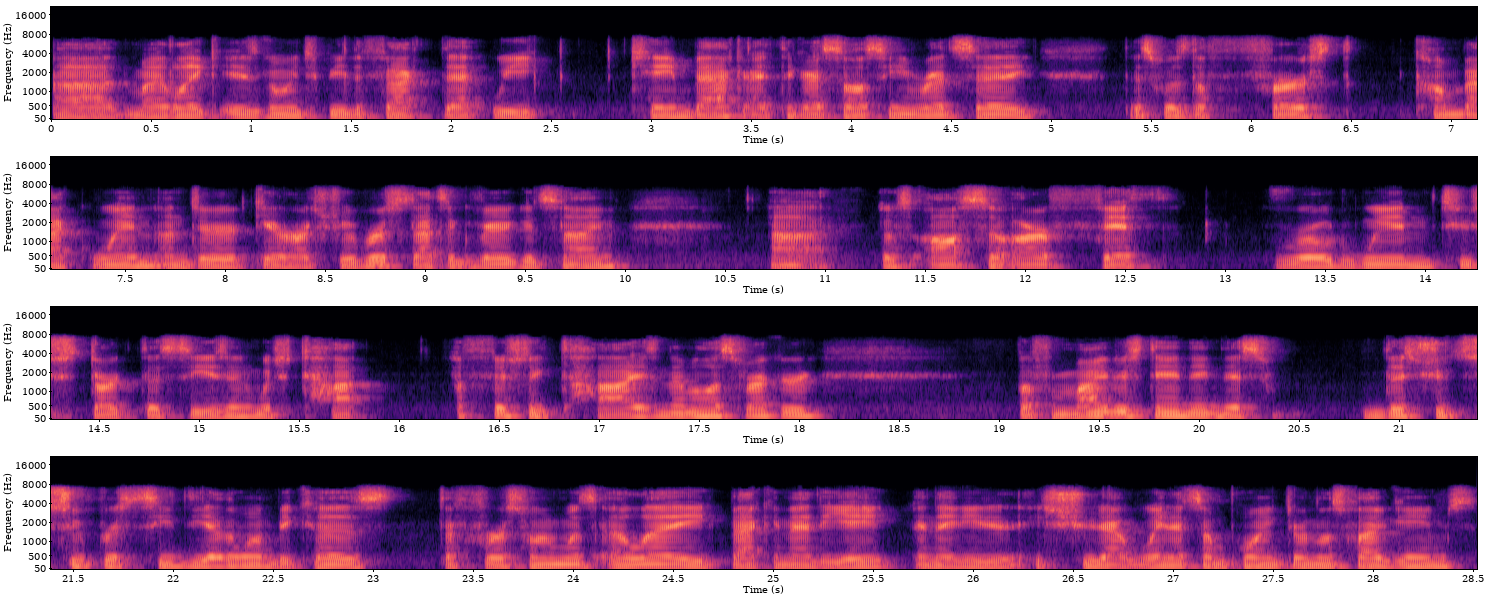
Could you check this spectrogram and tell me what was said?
Uh, my like is going to be the fact that we came back. I think I saw Seeing Red say this was the first comeback win under Gerhard Struber, so that's a very good sign. Uh, it was also our fifth road win to start the season, which t- officially ties an MLS record. But from my understanding, this this should supersede the other one because the first one was LA back in '98, and they needed a shootout win at some point during those five games.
